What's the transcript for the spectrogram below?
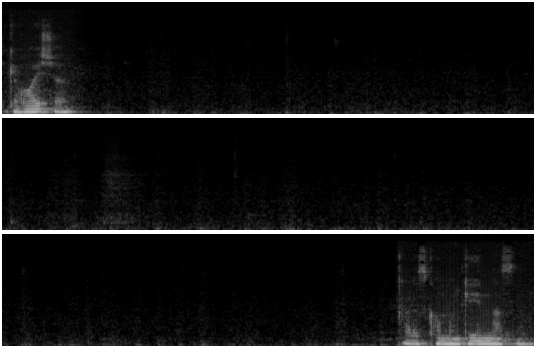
Die Geräusche. Alles kommen und gehen lassen.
